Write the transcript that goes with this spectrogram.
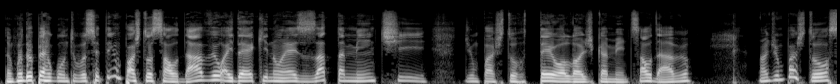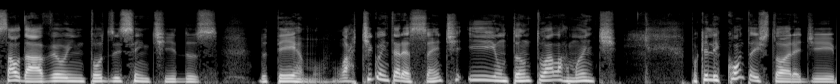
Então, quando eu pergunto, você tem um pastor saudável? A ideia aqui não é exatamente de um pastor teologicamente saudável, mas de um pastor saudável em todos os sentidos do termo. O artigo é interessante e um tanto alarmante, porque ele conta a história de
